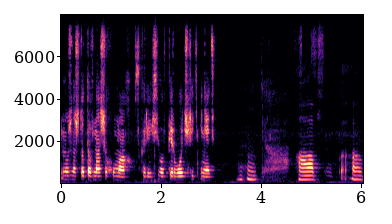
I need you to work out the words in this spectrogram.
нужно что-то в наших умах, скорее всего, в первую очередь менять. Угу. А, а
